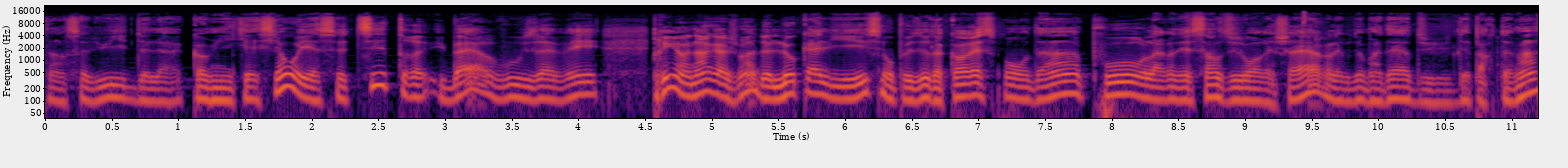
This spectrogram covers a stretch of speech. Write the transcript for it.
dans celui de la communication. Et à ce titre, Hubert, vous avez pris un engagement de localier, si on peut dire, de correspondant pour la Renaissance du Loir-et-Cher, l'hebdomadaire du département.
